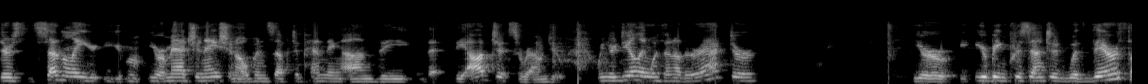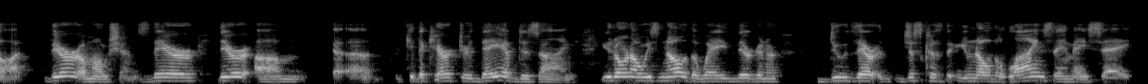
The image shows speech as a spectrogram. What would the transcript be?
there's suddenly your, your, your imagination opens up depending on the, the the objects around you. When you're dealing with another actor you're you're being presented with their thought their emotions their their um uh, the character they have designed. You don't always know the way they're going to do their just because you know the lines they may say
